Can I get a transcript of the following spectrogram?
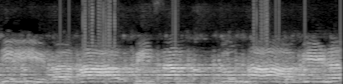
जीव हा पिता तुम्हा विण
